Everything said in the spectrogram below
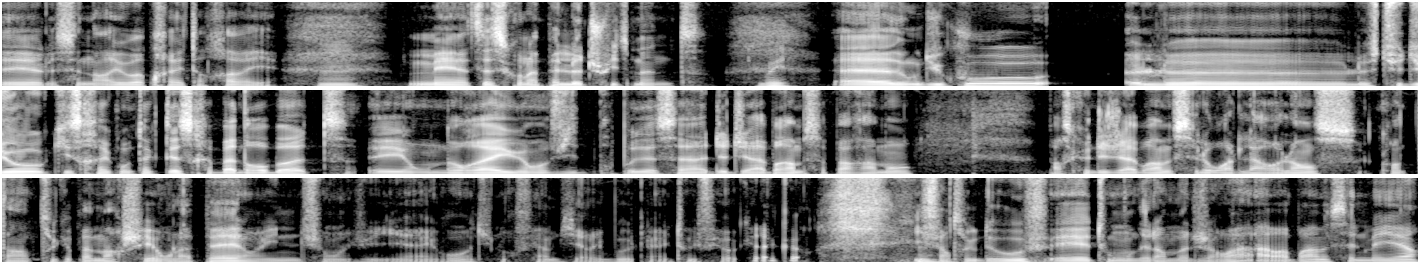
et le scénario après a été retravaillé. Hmm. Mais c'est ce qu'on appelle le treatment. Oui. Euh, donc du coup, le, le studio qui serait contacté serait Bad Robot et on aurait eu envie de proposer ça à JJ Abrams apparemment. Parce que JJ Abrams c'est le roi de la relance. Quand un truc n'a pas marché, on l'appelle, on, lui- on lui dit Eh, gros, tu nous refais un petit reboot là et tout. Il fait ok d'accord. Il fait un truc de ouf et tout le monde est là en mode genre ah, Abrams c'est le meilleur.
